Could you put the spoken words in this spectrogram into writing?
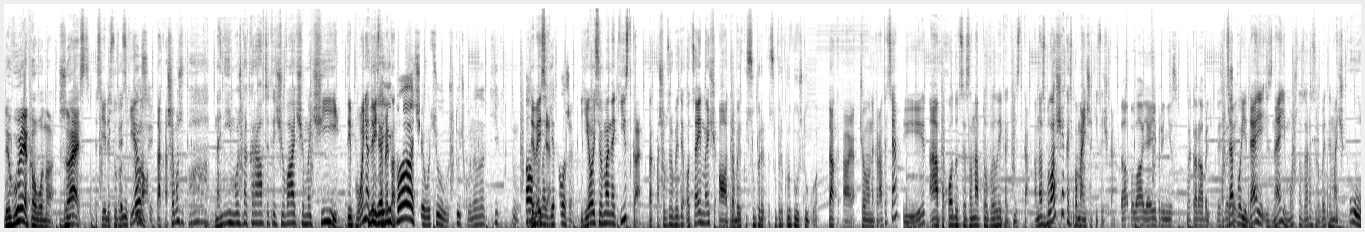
Диви, яка вона! Жесть! Ось я десь тут от скину. Так, а ще можу. О, на ній можна крафтити, чуваче, мечі. Ти поняв? Ні, Дивись, я наприклад. бачив, оцю штучку, вона на тік. Ну, Дивися. вона є теж. Є ось у мене кістка. Так, а щоб зробити оцей меч, а, треба якусь супер супер круту штуку. Так, а що воно не крафтиться? І. А, походу, це занадто велика кістка. А в нас була ще якась поменша кісточка? Да, була, я її приніс на корабль. Десь Це лежить. по ідеї, із неї можна зараз зробити меч. О,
